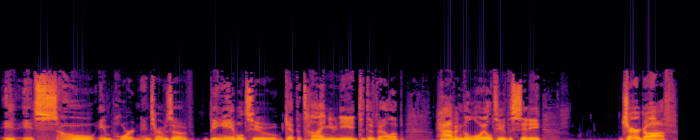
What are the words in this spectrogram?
it it's so important in terms of being able to get the time you need to develop, having the loyalty of the city. Jared Goff,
